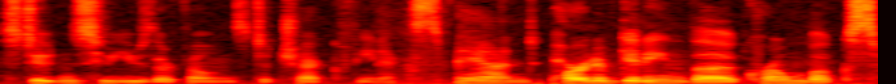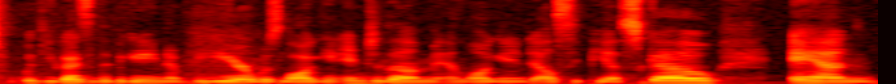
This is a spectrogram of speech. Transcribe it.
students who use their phones to check Phoenix. And part of getting the Chromebooks with you guys at the beginning of the year was logging into them and logging into LCPS Go and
